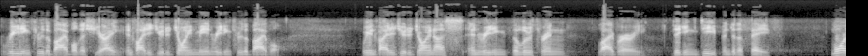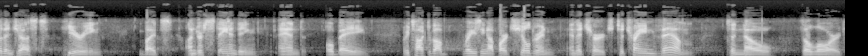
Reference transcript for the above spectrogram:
reading through the Bible this year. I invited you to join me in reading through the Bible. We invited you to join us in reading the Lutheran Library, digging deep into the faith. More than just hearing, but understanding and obeying. We talked about raising up our children in the church to train them to know the Lord.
